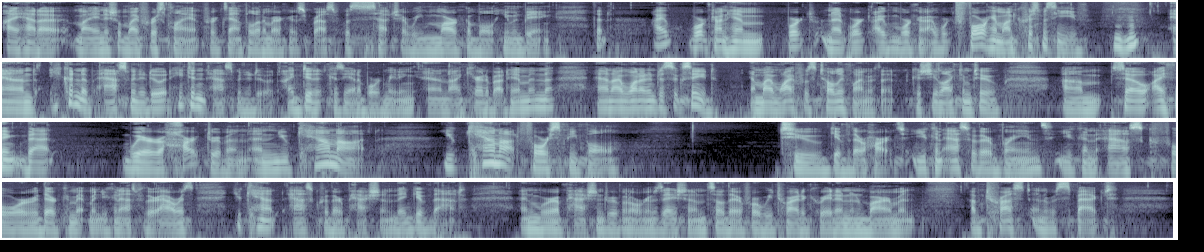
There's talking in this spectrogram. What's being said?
I had a my initial my first client, for example, at American Express was such a remarkable human being that I worked on him worked networked I worked I worked for him on Christmas Eve. Mm-hmm. And he couldn't have asked me to do it. He didn't ask me to do it. I did it because he had a board meeting, and I cared about him, and and I wanted him to succeed. And my wife was totally fine with it because she liked him too. Um, so I think that we're heart driven, and you cannot you cannot force people to give their hearts. You can ask for their brains, you can ask for their commitment, you can ask for their hours. You can't ask for their passion. They give that and we're a passion driven organization. So, therefore, we try to create an environment of trust and respect.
